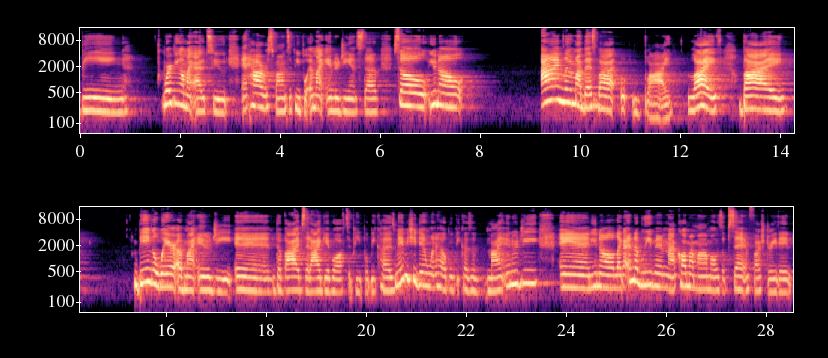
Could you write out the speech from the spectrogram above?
being working on my attitude and how I respond to people and my energy and stuff. So, you know, I'm living my best by by life by being aware of my energy and the vibes that I give off to people because maybe she didn't want to help me because of my energy. And, you know, like I ended up leaving. I called my mom. I was upset and frustrated.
